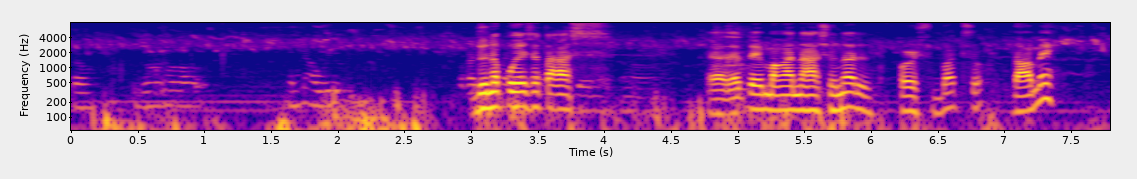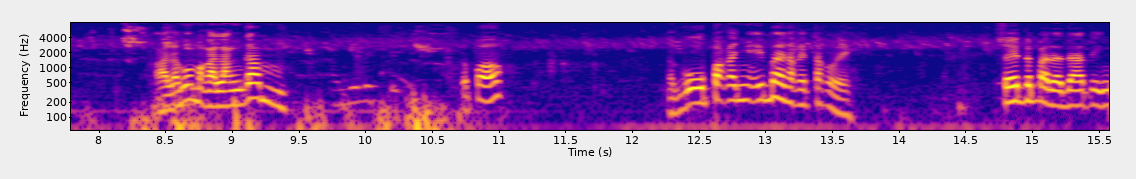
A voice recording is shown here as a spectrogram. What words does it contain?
to. Siguro in a week. Baka Doon na po yan sa taas. Ayan, ito yung mga national first batch. Oh. Dami. Alam mo, mga langgam. Ang bilis eh. Ito pa oh. Nag-uupakan yung iba, nakita ko eh. So ito pala, dating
